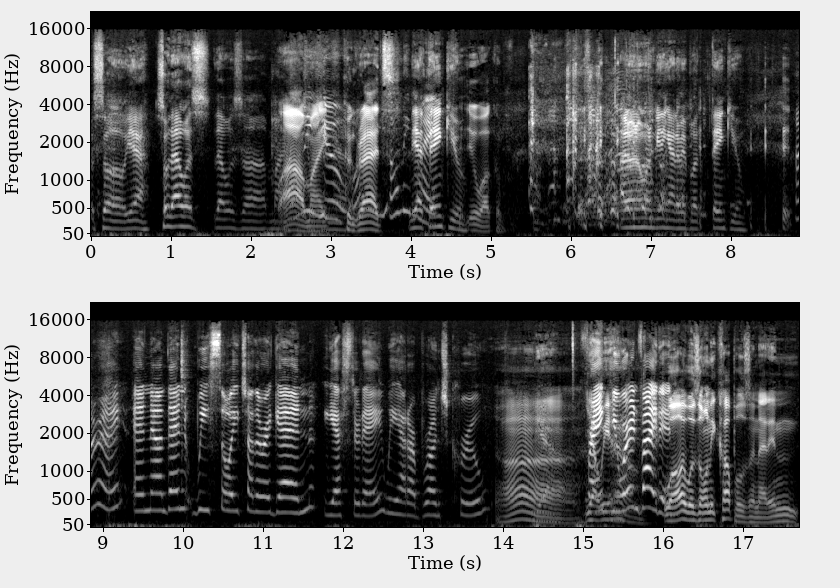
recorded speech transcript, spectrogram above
so yeah, so that was that was uh, my. Wow, Only Mike. you. Congrats. Only, only Yeah, Mike. thank you. You're welcome. I don't know what I'm getting out of it, but thank you. All right, and uh, then we saw each other again yesterday. We had our brunch crew. Ah. Frank, we you have- were invited. Well, it was only couples, and I didn't.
